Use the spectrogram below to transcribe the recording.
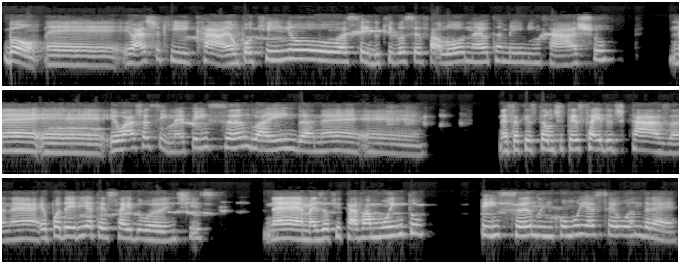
Bom, é, eu acho que, cara, é um pouquinho assim do que você falou, né? Eu também me encaixo, né? É, eu acho assim, né? Pensando ainda, né? É, nessa questão de ter saído de casa, né? Eu poderia ter saído antes, né? Mas eu ficava muito pensando em como ia ser o André,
